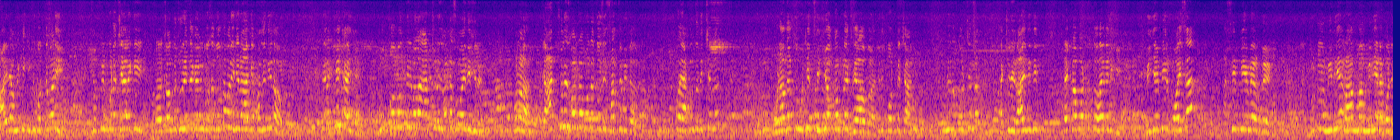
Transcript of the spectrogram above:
বাইরে আমি কি কিছু করতে পারি? সুপ্রিম কোর্টের চেয়ারে কি চন্দ্রচূড়ি থেকে আমি বসে বলতে পারি যে না, আজকে ফাঁসি দিয়ে দাও? এরা কে চাইছে? মুখ্যমন্ত্রীর বেলা আটচল্লিশ ঘণ্টা সময় দিয়েছিলেন। ওনারা যে আটচল্লিশ ঘণ্টার মধ্যে দোষীর শাস্তি দিতে হবে। ও এখন তো দিচ্ছেন না। ওনাদের তো উচিত সিজিও কমপ্লেক্স ঘেরাও করা, যদি করতে চান। উনি তো করছেন না। অ্যাকচুয়ালি রাজনীতির প্রেক্ষাপটটা তো হয়ে গেছে কি? বিজেপির পয়সা আর সিপিএমের ব্রেন দুটো মিলিয়ে রাম মাম মিলিয়ে এটা করছে।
